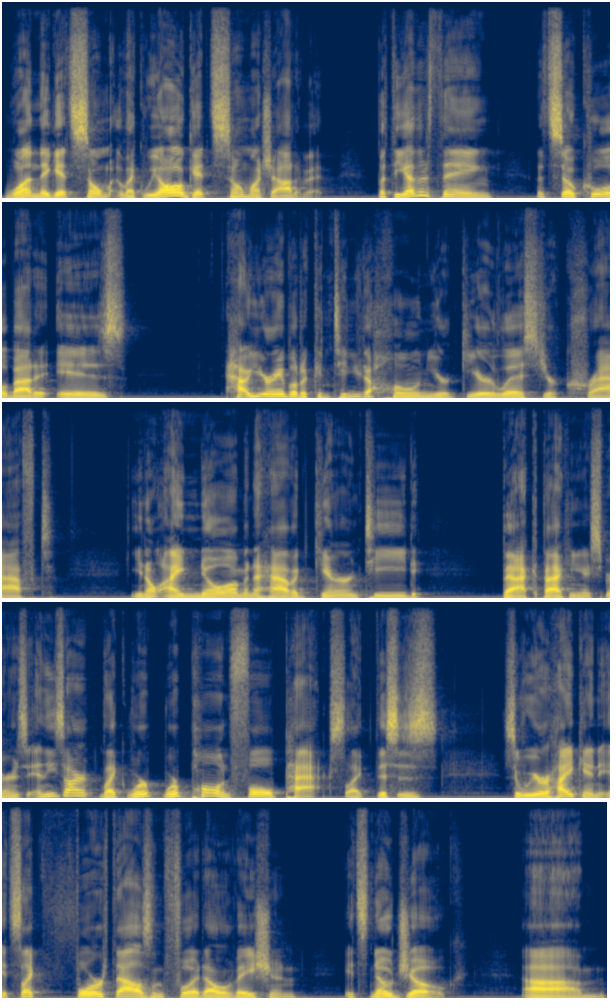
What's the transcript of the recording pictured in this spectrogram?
One, they get so much like we all get so much out of it. But the other thing that's so cool about it is how you're able to continue to hone your gear list, your craft. You know, I know I'm going to have a guaranteed backpacking experience, and these aren't like we're we're pulling full packs. Like this is so we were hiking. It's like four thousand foot elevation. It's no joke. Um,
